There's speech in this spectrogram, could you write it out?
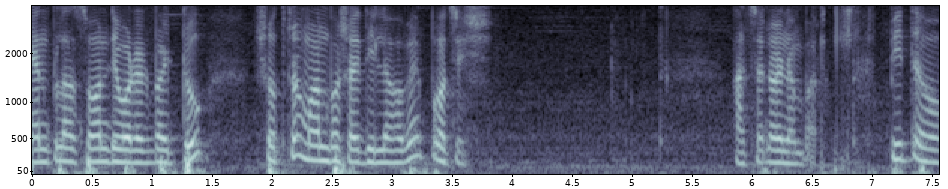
N plus one divided by two সতেরো মান বসাই দিলে হবে পঁচিশ। আচ্ছা নয় নাম্বার। পিতা ও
